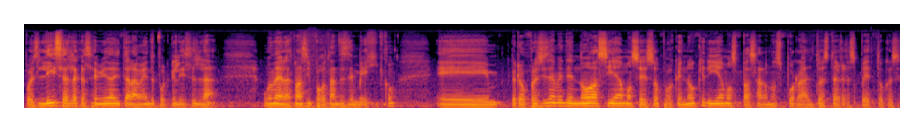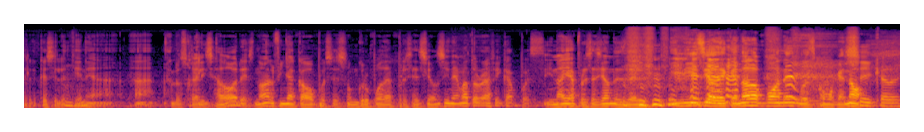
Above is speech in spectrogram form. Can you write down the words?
pues LISA es la que se me viene ahorita a la mente, porque LISA es la, una de las más importantes de México, em, pero precisamente no hacíamos eso porque no queríamos pasarnos por alto este respeto que se, que se le tiene a, a- a los realizadores, ¿no? Al fin y al cabo, pues es un grupo de apreciación cinematográfica, pues si no hay apreciación desde el inicio de que no lo pones, pues como que no. Sí, caray.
